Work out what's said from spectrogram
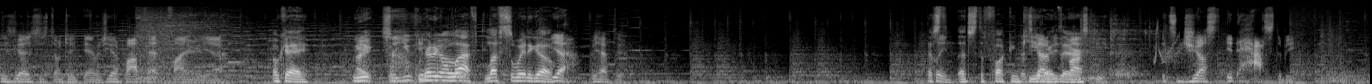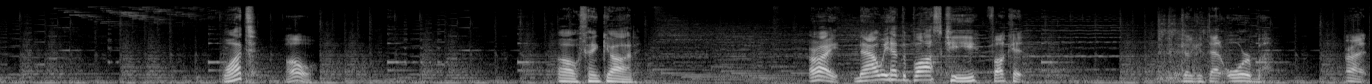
These guys just don't take damage. You gotta pop that fire, yeah. Okay. We, so you can we gotta go, go- left. Left's the way to go. Yeah, we have to. That's, clean. that's the fucking That's key gotta right be the there. boss key. It's just, it has to be. What? Oh. Oh, thank God. All right, now we have the boss key. Fuck it. Gotta get that orb. Alright.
